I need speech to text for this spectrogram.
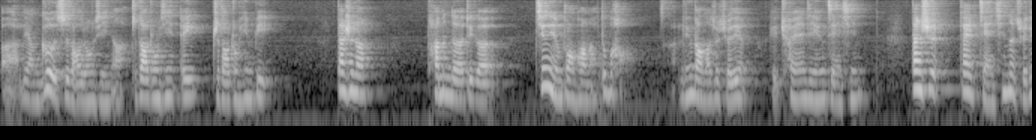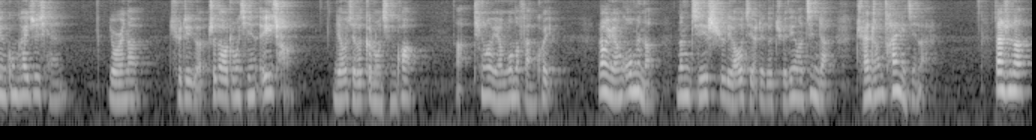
啊两个指导中心啊，指导中心 A，指导中心 B，但是呢，他们的这个经营状况呢都不好，领导呢就决定给全员进行减薪，但是在减薪的决定公开之前，有人呢去这个制造中心 A 厂了解了各种情况。啊，听了员工的反馈，让员工们呢能及时了解这个决定的进展，全程参与进来。但是呢，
